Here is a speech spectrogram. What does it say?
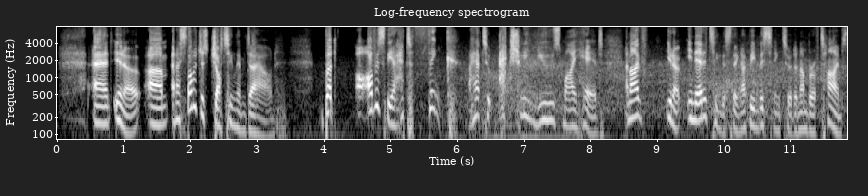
and you know, um, and I started just jotting them down. But obviously, I had to think. I had to actually use my head. And I've, you know, in editing this thing, I've been listening to it a number of times.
